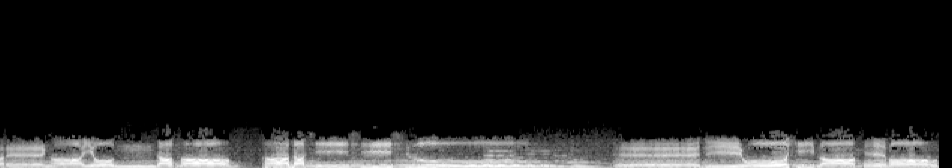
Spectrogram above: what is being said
誰が呼んだか悲しい詩集ページを開けば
